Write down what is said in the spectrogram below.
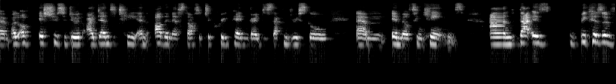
um, a lot of issues to do with identity and otherness started to creep in going to secondary school um, in milton keynes. And that is because of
